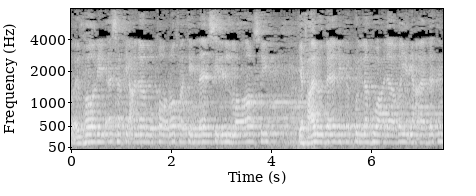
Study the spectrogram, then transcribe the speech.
وإظهار الأسف على مقارفة الناس للمعاصي يفعل ذلك كله على غير عادته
